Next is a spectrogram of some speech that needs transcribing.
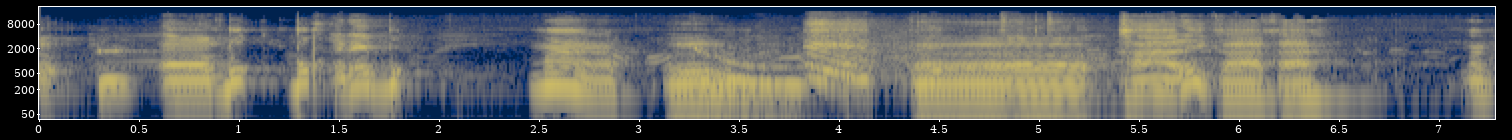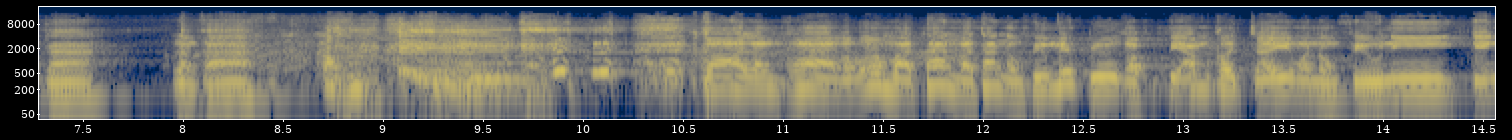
อเออบุ๊กบุ๊กไอ้ได้บุ๊กมากครับเออเออคาเลยคาคานังกาหลังคากาหลังคากับเออมาท่านมาท่านน้องฟิวไม่ปลือกับพี่อ้ำเข้าใจว่าน้องฟิวนี่เก่ง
